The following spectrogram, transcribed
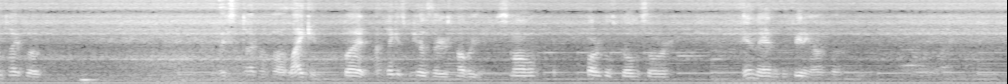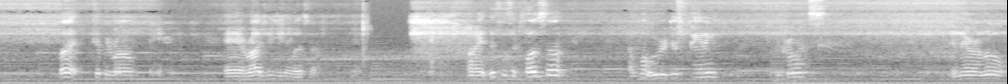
some type of like some type of uh, lichen. But I think it's because there's probably small particles of gold and silver in there that they're feeding off of. But could be wrong. And Roger, you can let us know. Alright, this is a close up of what we were just painting across. And there are little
